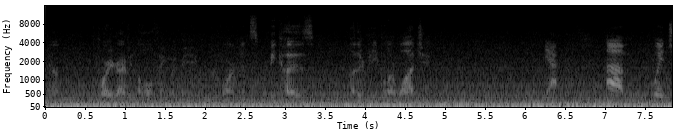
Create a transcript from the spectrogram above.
you know, choreographing the whole thing would be performance because other people are watching. Yeah. Um, which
